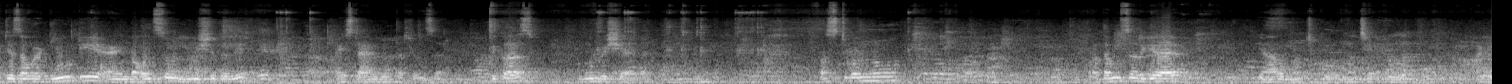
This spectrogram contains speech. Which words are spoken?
it is our duty and also ಈ ವಿಷಯದಲ್ಲಿ I stand with Darshan sir because ಮೂರು ವಿಷಯ ಇದೆ. ಫಸ್ಟ್ ಬಂದು ಪ್ರಥಮ್ ಸರ್ಗೆ ಯಾರು ಮಚ್ಚು ಮಚ್ಚಿಟ್ಟು ಹಾಗೆ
